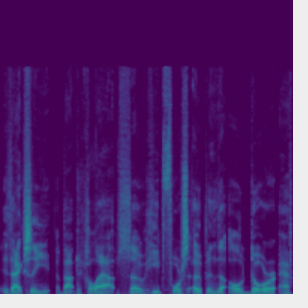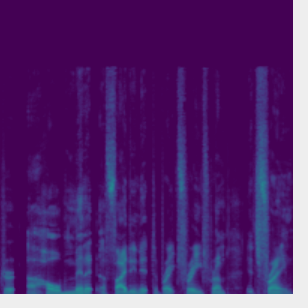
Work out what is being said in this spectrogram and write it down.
is actually about to collapse, so he'd force open the old door after a whole minute of fighting it to break free from its frame.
